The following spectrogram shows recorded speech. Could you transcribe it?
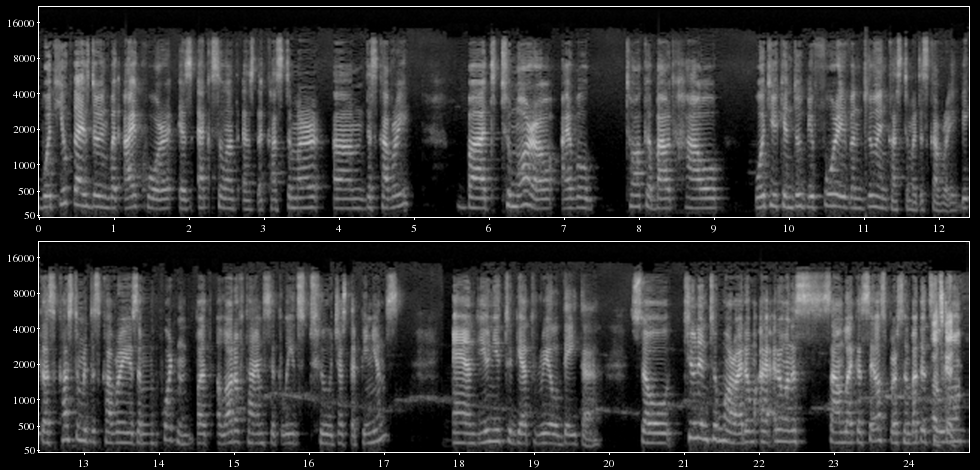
what you guys doing with I-Corps is excellent as the customer um, discovery, but tomorrow I will talk about how what you can do before even doing customer discovery because customer discovery is important but a lot of times it leads to just opinions. And you need to get real data so tune in tomorrow i don't i, don't want to sound like a salesperson but it's That's a good. long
